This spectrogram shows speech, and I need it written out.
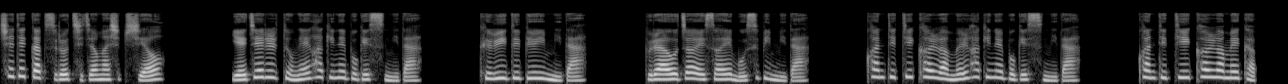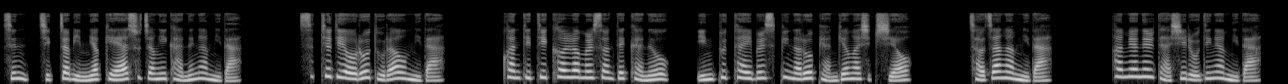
최대값으로 지정하십시오. 예제를 통해 확인해 보겠습니다. Grid View입니다. 브라우저에서의 모습입니다. Quantity column을 확인해 보겠습니다. Quantity column의 값은 직접 입력해야 수정이 가능합니다. 스튜디오로 돌아옵니다. Quantity column을 선택한 후 input type을 spinner로 변경하십시오. 저장합니다. 화면을 다시 로딩합니다.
